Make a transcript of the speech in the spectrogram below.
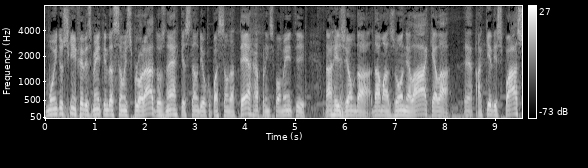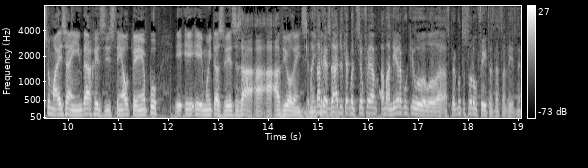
Muitos que infelizmente ainda são explorados, né? Questão de ocupação da terra, principalmente na região da, da Amazônia lá, aquela, É. aquele espaço, mas ainda resistem ao tempo e, e- e muitas vezes a, a, a- violência, Mas né? na verdade o que aconteceu foi a, a maneira com que o- as perguntas foram feitas dessa vez, né?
